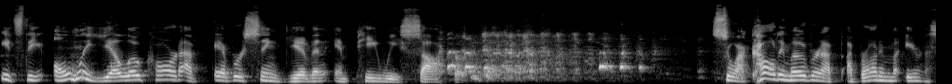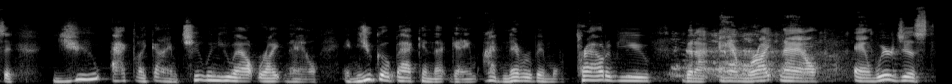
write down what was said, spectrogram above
It's the only yellow card I've ever seen given in Pee Wee soccer. so I called him over and I, I brought him my ear and I said, you act like I am chewing you out right now, and you go back in that game. I've never been more proud of you than I am right now. And we're just,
